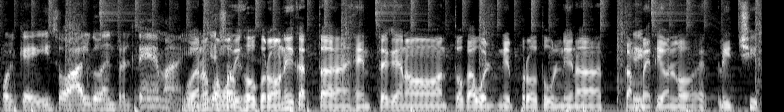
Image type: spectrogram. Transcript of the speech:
porque hizo algo dentro del tema. y Bueno, como eso- dijo Crónica, hasta gente que no han tocado ni el Pro Tour ni nada están Sí. metidos en los split sheets.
